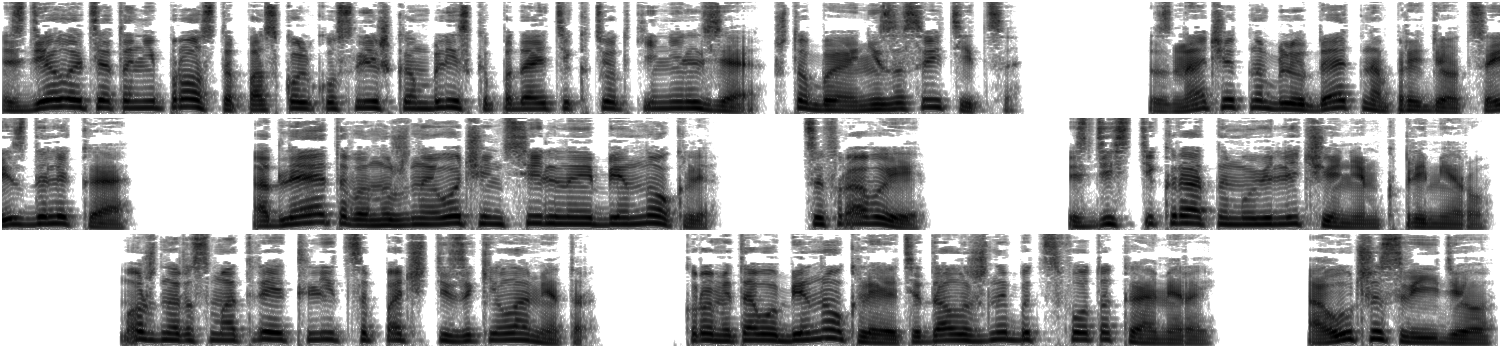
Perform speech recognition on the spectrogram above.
Сделать это непросто, поскольку слишком близко подойти к тетке нельзя, чтобы не засветиться. Значит, наблюдать нам придется издалека. А для этого нужны очень сильные бинокли, цифровые, с десятикратным увеличением, к примеру можно рассмотреть лица почти за километр. Кроме того, бинокли эти должны быть с фотокамерой, а лучше с видео.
